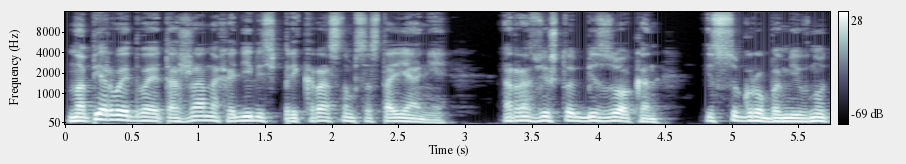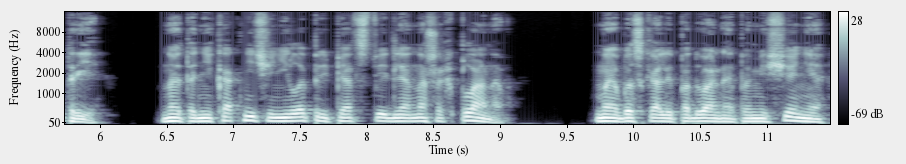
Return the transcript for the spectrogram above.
Но первые два этажа находились в прекрасном состоянии, разве что без окон и с сугробами внутри. Но это никак не чинило препятствий для наших планов. Мы обыскали подвальное помещение,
